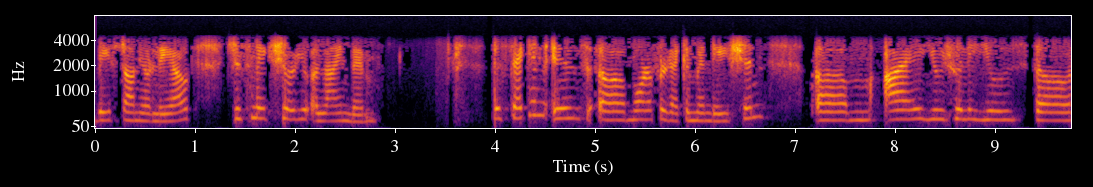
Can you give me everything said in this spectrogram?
based on your layout, just make sure you align them. The second is uh, more of a recommendation. Um, I usually use the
